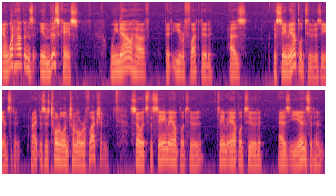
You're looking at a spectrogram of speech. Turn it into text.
And what happens in this case? We now have that E reflected has the same amplitude as E incident, right? This is total internal reflection. So it's the same amplitude, same amplitude as E incident,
